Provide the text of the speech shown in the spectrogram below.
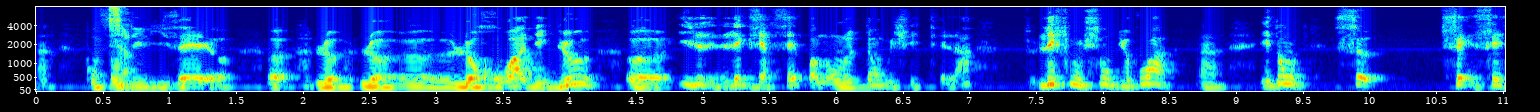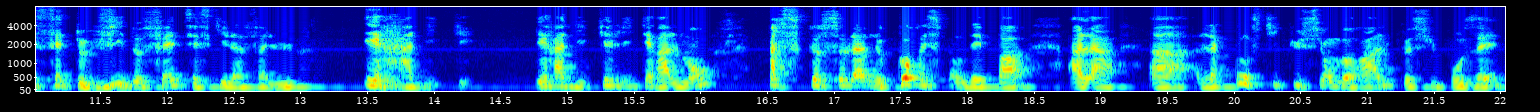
Hein. Quand on élisait euh, euh, le, le, euh, le, roi des gueux, il l'exerçait pendant le temps où il était là, les fonctions du roi. Hein. Et donc, ce, c'est, cette vie de fête, c'est ce qu'il a fallu éradiquer. Éradiquer littéralement, parce que cela ne correspondait pas à la, la constitution morale que supposaient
